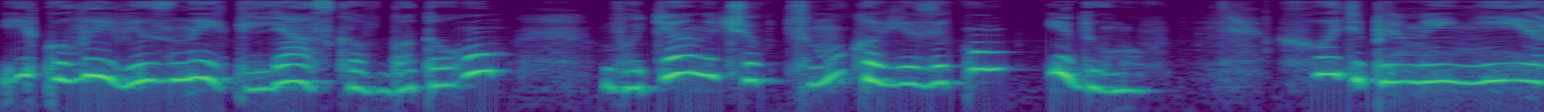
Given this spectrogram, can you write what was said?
І коли візник ляскав батогом, водяничок цмокав язиком і думав Хоч би мені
